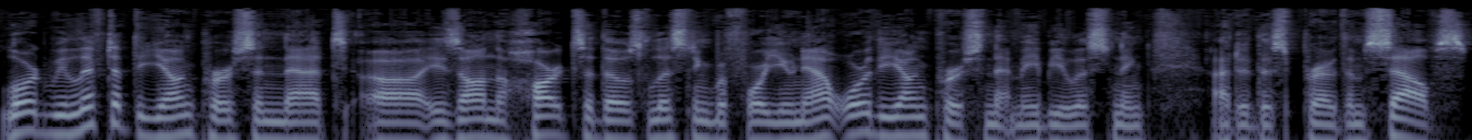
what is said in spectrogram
Lord, we lift up the young person that uh, is on the hearts of those listening before you now, or the young person that may be listening uh, to this prayer themselves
